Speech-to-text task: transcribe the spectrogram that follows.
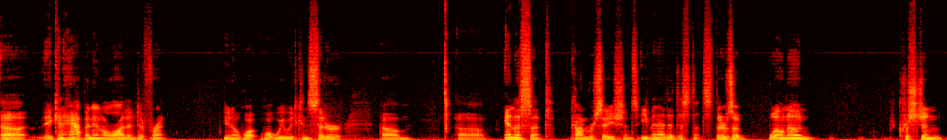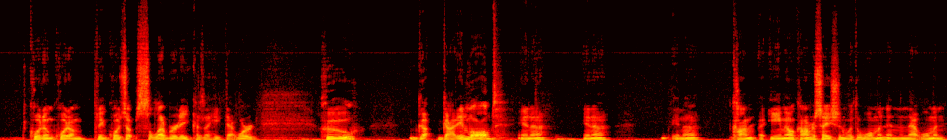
Uh, it can happen in a lot of different, you know, what what we would consider um, uh, innocent conversations, even at a distance. There's a well-known Christian, quote unquote, I'm putting quotes up, celebrity because I hate that word, who got got involved in a in a in a con- email conversation with a woman, and then that woman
